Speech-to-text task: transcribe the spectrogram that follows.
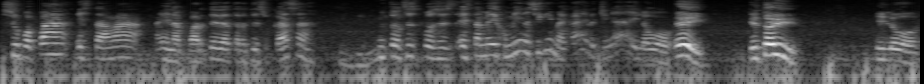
su papá estaba en la parte de atrás de su casa. Entonces, pues es- esta me dijo, mira, sígueme acá, y la chingada. Y luego, ¡Ey! ¿Quién está ahí? Y luego,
